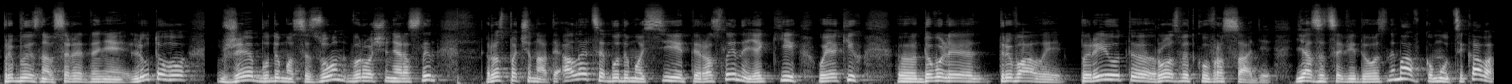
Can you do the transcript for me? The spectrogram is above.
Приблизно в середині лютого вже будемо сезон вирощення рослин розпочинати. Але це будемо сіяти рослини, які, у яких е, доволі тривалий період розвитку в розсаді. Я за це відео знімав. Кому цікаво,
